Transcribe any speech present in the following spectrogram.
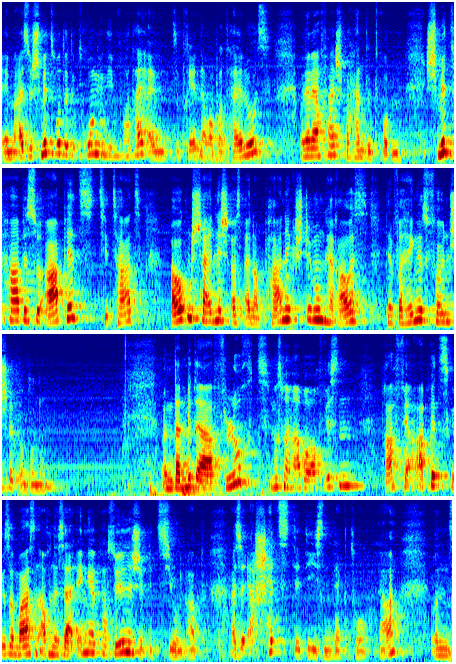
Ähm, also Schmidt wurde gedrungen, in die Partei einzutreten, er war parteilos und er wäre falsch behandelt worden. Schmidt habe, so Apitz, Zitat, augenscheinlich aus einer Panikstimmung heraus den verhängnisvollen Schritt unternommen. Und dann mit der Flucht muss man aber auch wissen, brach für Apitz gewissermaßen auch eine sehr enge persönliche Beziehung ab. Also er schätzte diesen Lektor. Ja? Und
